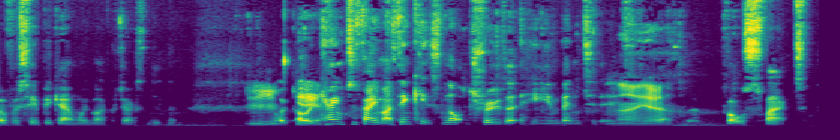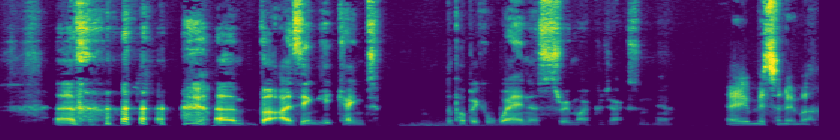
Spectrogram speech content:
Obviously, began with Michael Jackson, didn't it? Mm, Oh, yeah, yeah. it came to fame. I think it's not true that he invented it. No, yeah. That's a false fact. Um, um, but I think it came to the public awareness through Michael Jackson. Yeah. a misnomer.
